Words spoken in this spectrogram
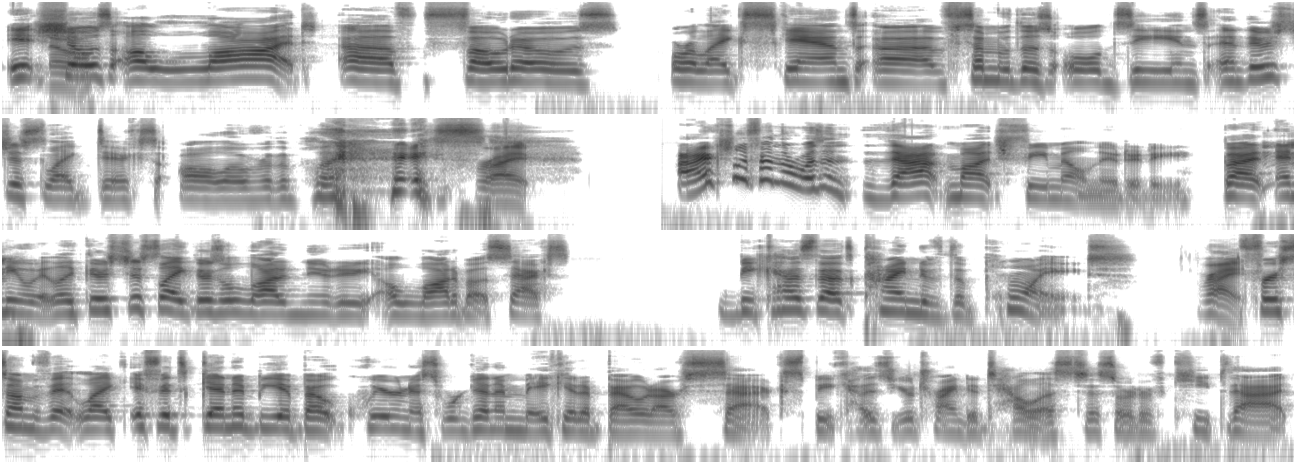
It No. shows a lot of photos or like scans of some of those old zines, and there's just like dicks all over the place. Right. I actually found there wasn't that much female nudity. But anyway, like there's just like there's a lot of nudity, a lot about sex because that's kind of the point Right. for some of it. Like if it's going to be about queerness, we're going to make it about our sex because you're trying to tell us to sort of keep that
